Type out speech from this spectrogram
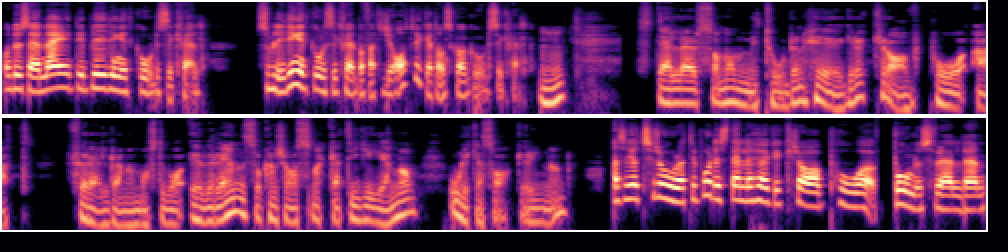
Om du säger nej, det blir inget godis ikväll. Så blir det inget godis ikväll bara för att jag tycker att de ska ha godis ikväll. Mm. Ställer som om metoden högre krav på att föräldrarna måste vara överens och kanske ha snackat igenom olika saker innan? Alltså jag tror att det både ställer högre krav på bonusföräldern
